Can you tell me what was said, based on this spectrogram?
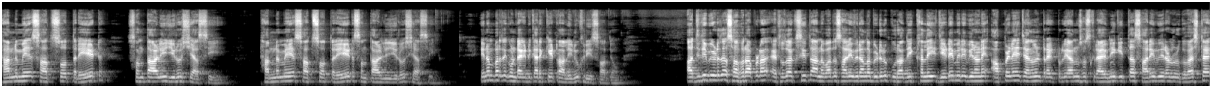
98763 47086 98763 47086 ਇਹ ਨੰਬਰ ਤੇ ਕੰਟੈਕਟ ਕਰਕੇ ਟਰਾਲੀ ਨੂੰ ਖਰੀਦ ਸਕਦੇ ਹੋ। ਅੱਜ ਦੀ ਵੀਡੀਓ ਦਾ ਸਫ਼ਰ ਆਪਣਾ ਇੱਥੋਂ ਤੱਕ ਸੀ। ਧੰਨਵਾਦ ਸਾਰੇ ਵੀਰਾਂ ਦਾ ਵੀਡੀਓ ਨੂੰ ਪੂਰਾ ਦੇਖਣ ਲਈ। ਜਿਹੜੇ ਮੇਰੇ ਵੀਰਾਂ ਨੇ ਆਪਣੇ ਚੈਨਲ ਟਰੈਕਟੋਰੀਆ ਨੂੰ ਸਬਸਕ੍ਰਾਈਬ ਨਹੀਂ ਕੀਤਾ, ਸਾਰੇ ਵੀਰਾਂ ਨੂੰ ਰਿਕਵੈਸਟ ਹੈ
